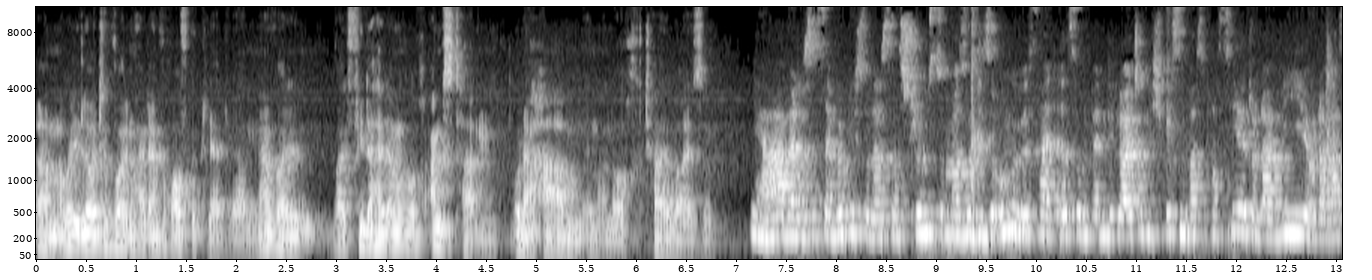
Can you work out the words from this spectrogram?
Ähm, aber die Leute wollten halt einfach aufgeklärt werden, ne? weil, weil viele halt einfach auch Angst hatten oder haben immer noch teilweise. Ja, aber das ist ja wirklich so, dass das Schlimmste immer so diese Ungewissheit ist und wenn die Leute nicht wissen, was passiert oder wie oder was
